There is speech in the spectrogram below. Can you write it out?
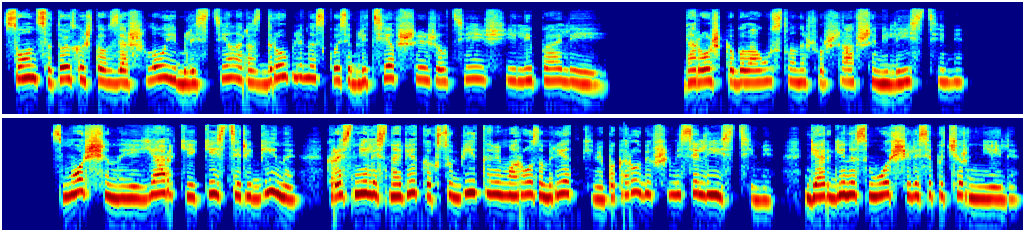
Солнце только что взошло и блестело, раздроблено сквозь облетевшие желтеющие липы аллеи. Дорожка была услана шуршавшими листьями. Сморщенные яркие кисти рябины краснелись на ветках с убитыми морозом редкими, покоробившимися листьями. Георгины сморщились и почернели.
